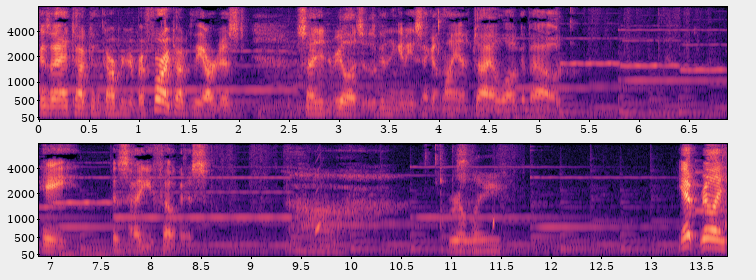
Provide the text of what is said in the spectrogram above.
Because I had talked to the carpenter before I talked to the artist, so I didn't realize it was going to give me a second line of dialogue about, hey, this is how you focus. Ah, really? Yep, really.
